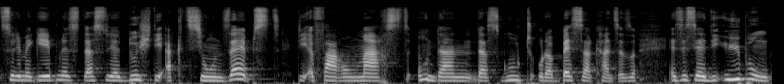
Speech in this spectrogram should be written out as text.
zu dem Ergebnis, dass du ja durch die Aktion selbst die Erfahrung machst und dann das gut oder besser kannst. Also es ist ja die Übung,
